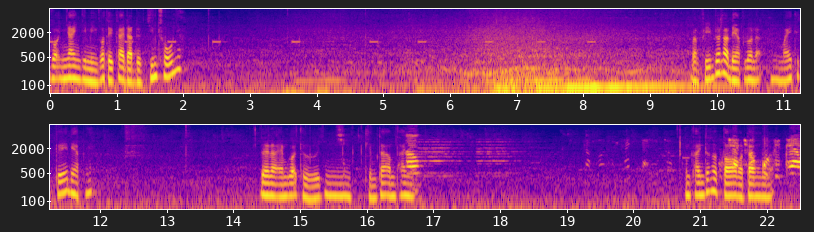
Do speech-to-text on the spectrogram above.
gọi nhanh thì mình có thể cài đặt được 9 số nhé. Bàn phím rất là đẹp luôn ạ. Máy thiết kế đẹp nhé. Đây là em gọi thử ừ, kiểm tra âm thanh không Âm thanh rất là to và trong luôn ạ. Viettel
